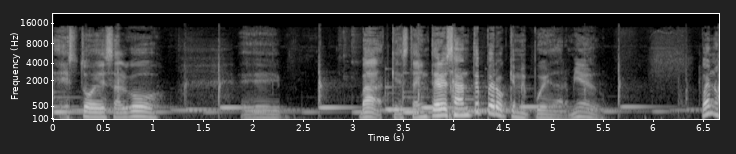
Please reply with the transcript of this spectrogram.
esto es algo, eh, va, que está interesante, pero que me puede dar miedo. Bueno,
